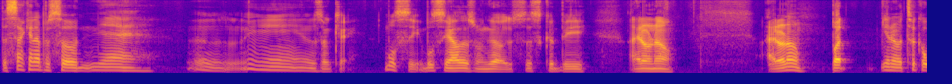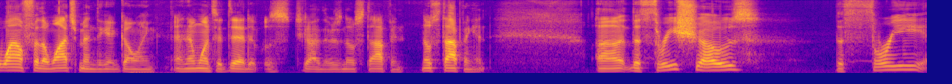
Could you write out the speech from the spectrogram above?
the second episode, yeah, it was, it was okay. We'll see. We'll see how this one goes. This could be, I don't know. I don't know. But, you know, it took a while for the Watchmen to get going. And then once it did, it was, God, there was no stopping. No stopping it. Uh, the three shows, the three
